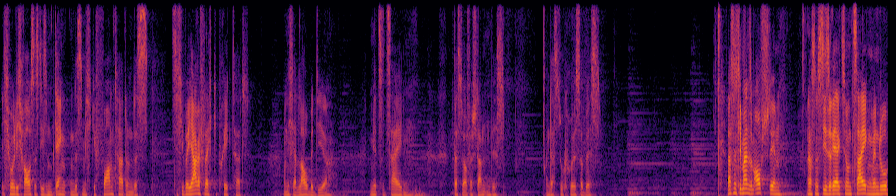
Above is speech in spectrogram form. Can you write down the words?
Ich hole dich raus aus diesem Denken, das mich geformt hat und das sich über Jahre vielleicht geprägt hat. Und ich erlaube dir, mir zu zeigen, dass du auferstanden bist und dass du größer bist. Lass uns gemeinsam aufstehen. Lass uns diese Reaktion zeigen. Wenn du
